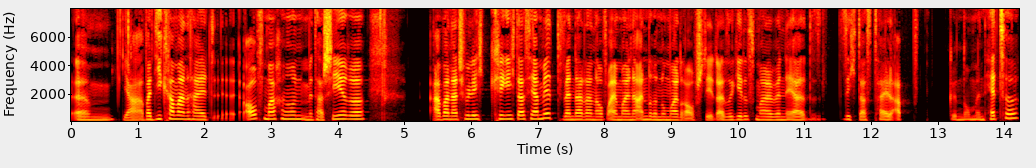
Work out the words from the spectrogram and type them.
ähm, ja, aber die kann man halt äh, aufmachen mit der Schere aber natürlich kriege ich das ja mit, wenn da dann auf einmal eine andere Nummer draufsteht. Also jedes Mal, wenn er sich das Teil abgenommen hätte,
